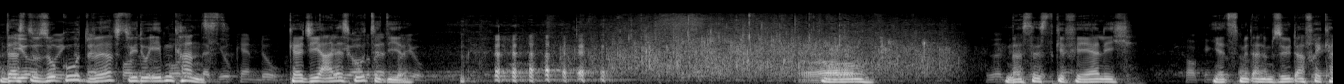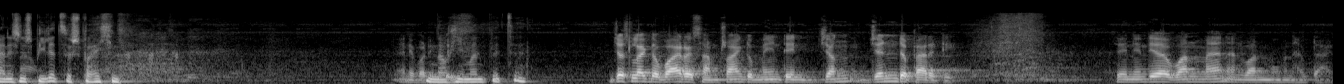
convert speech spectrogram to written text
Dass du so gut wirfst, wie du eben kannst. Kaji, alles Gute dir. Oh, das ist gefährlich, jetzt mit einem südafrikanischen Spieler zu sprechen. Noch jemand bitte? Just like the virus, I'm trying to maintain gender parity. So in India, one man and one woman have died.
